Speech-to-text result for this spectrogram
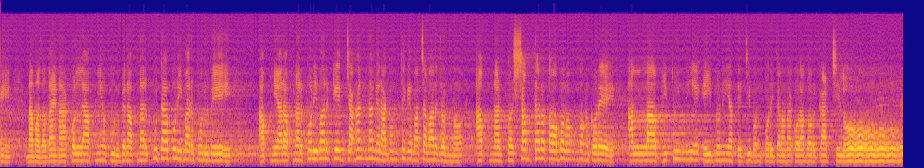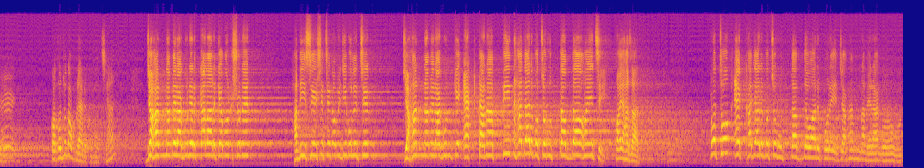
নামাজ আদায় না করলে আপনিও পুরবেন আপনার গোটা পরিবার পূর্বে আপনি আর আপনার পরিবারকে জাহান নামের আগুন থেকে বাঁচাবার জন্য আপনার তো সাবধানতা অবলম্বন করে আল্লাহ ভীতু নিয়ে এই দুনিয়াতে জীবন পরিচালনা করা দরকার ছিল। কতজন আমরা এরকম আছে হ্যাঁ? জাহান নামের আগুনের কালার কেমন শোনেন? হাদিসে এসেছে, নবীজি বলেছেন জাহান নামের আগুনকে একটানা তিন হাজার বছর উত্তাপ দেওয়া হয়েছে। কয় হাজার? প্রথম এক হাজার বছর উত্তাপ দেওয়ার পরে জাহান নামের আগুন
